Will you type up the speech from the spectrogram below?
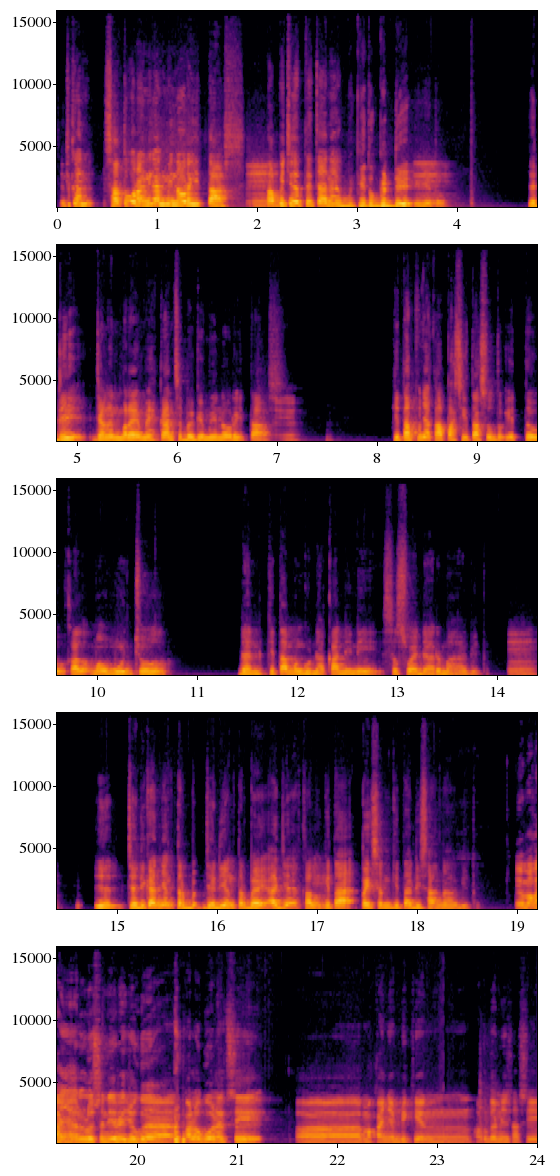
itu kan satu orang ini kan minoritas Hmm. tapi cita-citanya begitu gede Hmm. gitu jadi jangan meremehkan sebagai minoritas Iya. kita punya kapasitas untuk itu kalau mau muncul dan kita menggunakan ini sesuai dharma gitu Hmm. ya jadikan yang terba- jadi yang terbaik aja kalau Hmm. kita passion kita di sana gitu Ya makanya lu sendiri juga kalau gue lihat sih eh, makanya bikin organisasi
